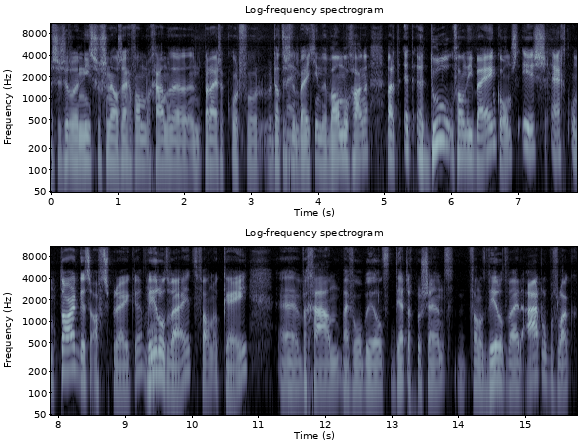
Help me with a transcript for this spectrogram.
ze zullen niet zo snel zeggen van we gaan uh, een Parijsakkoord voor. Dat is nee. een beetje in de wandelgangen. Maar het, het, het, doel van die bijeenkomst is echt om targets af te spreken, ja. wereldwijd. Van oké, okay, uh, we gaan bijvoorbeeld 30% van het wereldwijde aardoppervlak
